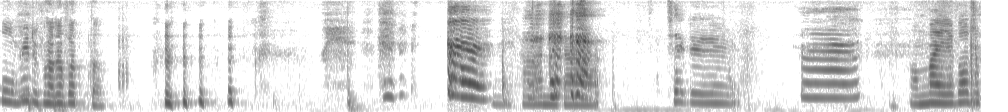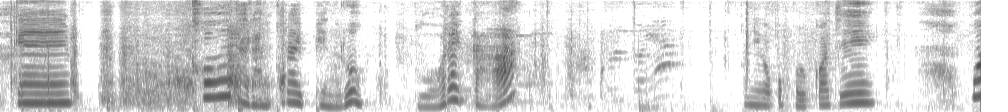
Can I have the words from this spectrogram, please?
오 위를 바라봤다. 음, 서원이가 책을 엄마 읽어줄게. 커다란 프라이팬으로 무얼 할까? 언니 이거 꼭볼 거지? 와!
